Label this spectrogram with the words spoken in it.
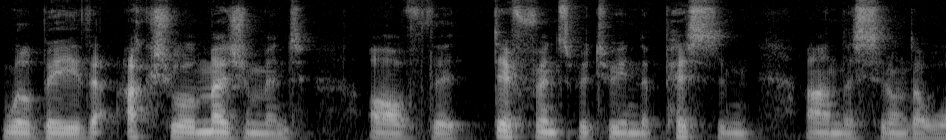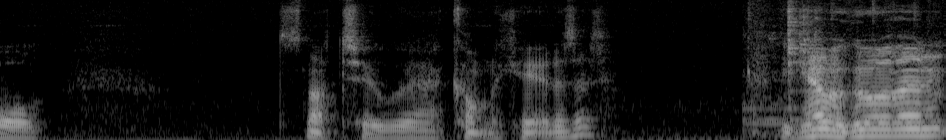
will be the actual measurement of the difference between the piston and the cylinder wall. It's not too uh, complicated, is it? Here we go then.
